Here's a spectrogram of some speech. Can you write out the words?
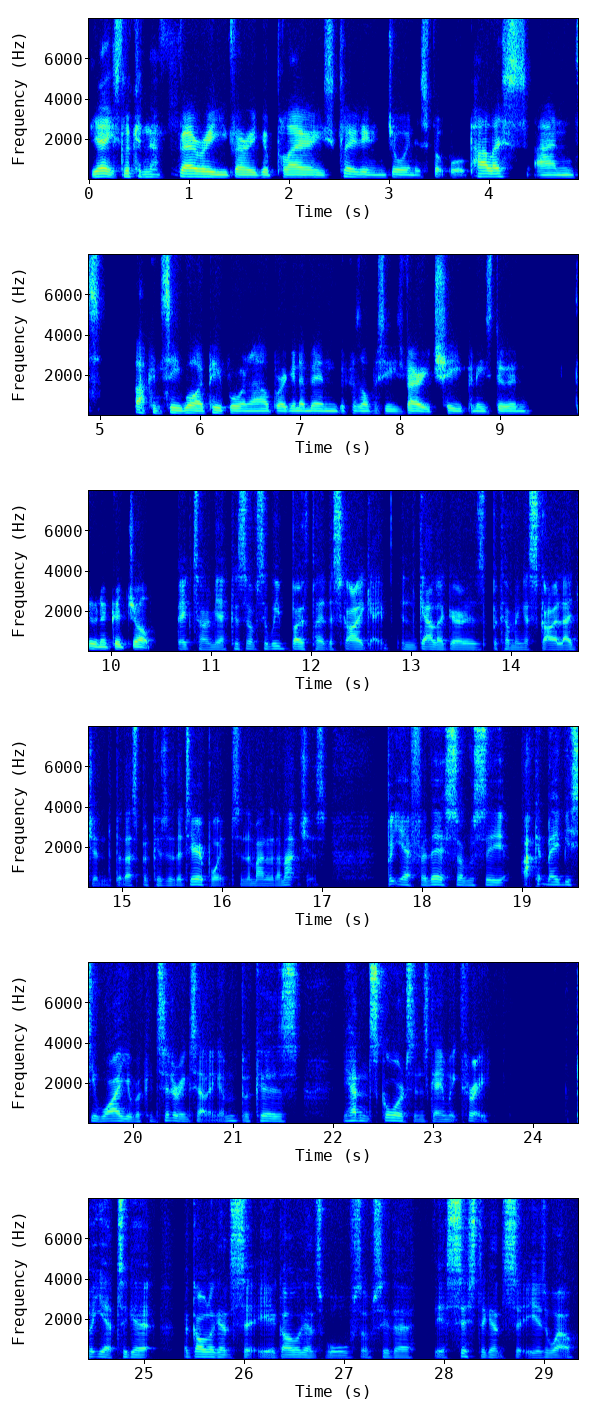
yeah, he's looking a very very good player. He's clearly enjoying his football at Palace, and I can see why people are now bringing him in because obviously he's very cheap and he's doing doing a good job. Big time, yeah, because obviously we both play the Sky game, and Gallagher is becoming a Sky legend, but that's because of the tier points and the man of the matches. But yeah, for this, obviously, I could maybe see why you were considering selling him because he hadn't scored since game week three. But yeah, to get a goal against City, a goal against Wolves, obviously the the assist against City as well.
